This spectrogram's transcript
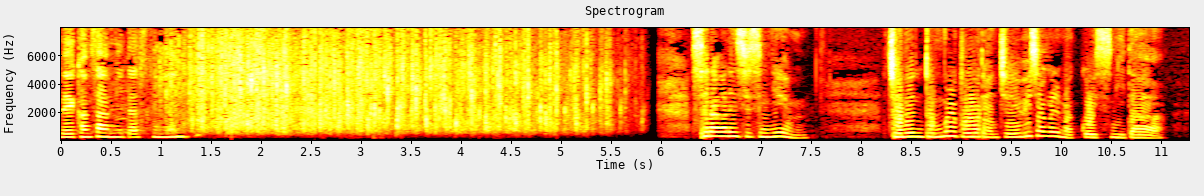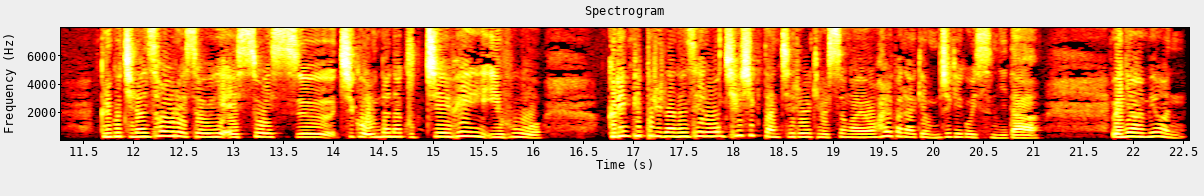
네, 감사합니다, 스님. 사랑하는 스승님, 저는 동물보호단체의 회장을 맡고 있습니다. 그리고 지난 서울에서의 SOS 지구온난화 국제회의 이후 그린피플이라는 새로운 채식단체를 결성하여 활발하게 움직이고 있습니다. 왜냐하면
